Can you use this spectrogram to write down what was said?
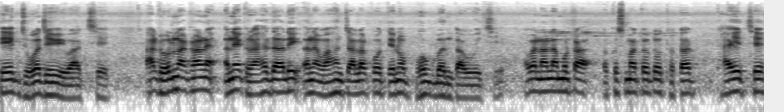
તે એક જોવા જેવી વાત છે. આ ઢોરના કારણે અનેક રાહદારી અને વાહન ચાલકો તેનો ભોગ બનતા હોય છે. આવા નાના મોટા અકસ્માતો તો થતા થાય જ છે.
